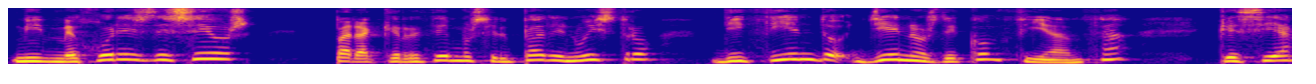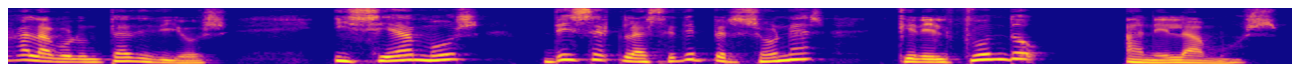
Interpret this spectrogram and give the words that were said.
Mis mejores deseos para que recemos el Padre nuestro diciendo llenos de confianza que se haga la voluntad de Dios y seamos de esa clase de personas que en el fondo anhelamos.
